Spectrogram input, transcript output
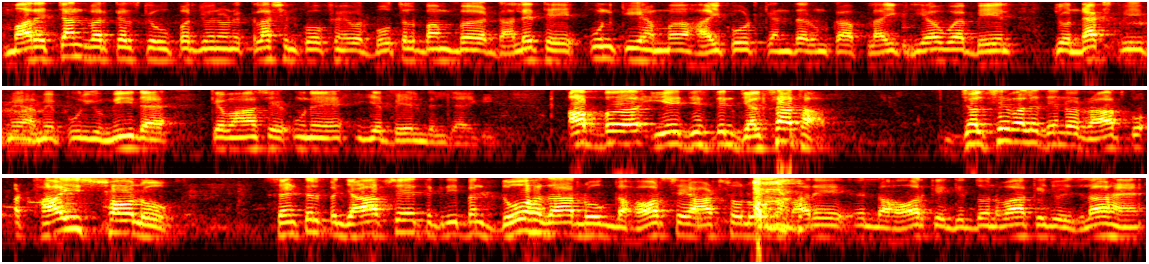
हमारे चंद वर्कर्स के ऊपर जो इन्होंने क्लाशन कोफे और बोतल बम डाले थे, उनकी हम हाई कोर्ट के अंदर उनका अप्लाई किया हुआ है, बेल जो नेक्स्ट वीक में, हमें पूरी उम्मीद है कि वहाँ से उन्हें ये बेल मिल जाएगी। अब ये जिस दिन जलसा था, जलसे वाले दिन और रात को 2800 लोग सेंट्रल पंजाब से तकरीबन 2000 लोग, लाहौर से 800 लोग, हमारे लाहौर के गिद्दोनवा के जो अजला हैं,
